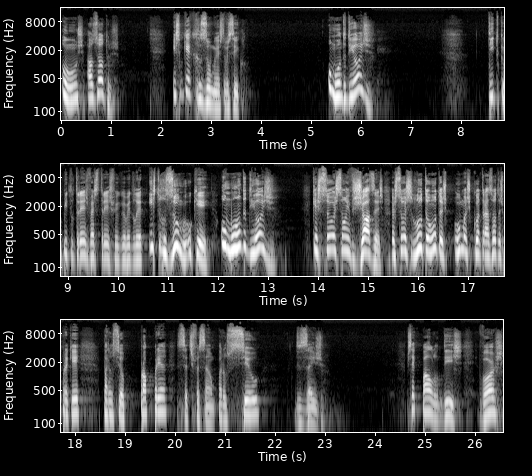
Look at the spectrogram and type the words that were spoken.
uns aos outros. Isto o que é que resume este versículo? O mundo de hoje. Tito capítulo 3, verso 3, foi o que eu acabei de ler. Isto resume o quê? O mundo de hoje. Que as pessoas são invejosas, as pessoas lutam umas, contra as outras para quê? Para a sua própria satisfação, para o seu desejo. Por isso é que Paulo diz: Vós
